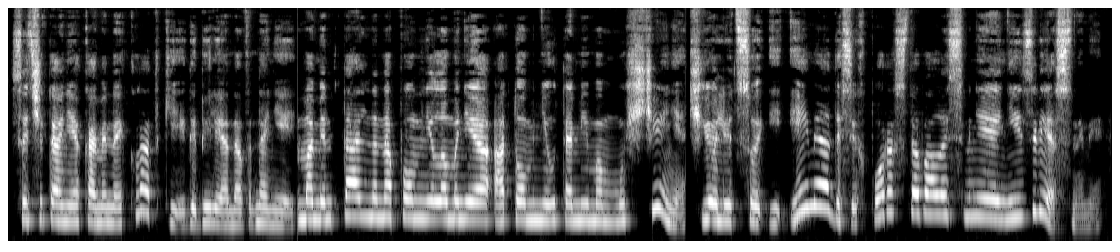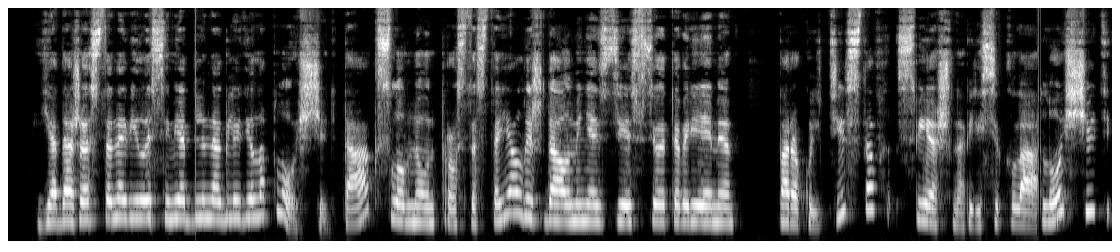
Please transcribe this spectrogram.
Сочетание каменной кладки и гобеленов на ней моментально напомнило мне о том неутомимом мужчине, чье лицо и имя до сих пор оставалось мне неизвестными. Я даже остановилась и медленно оглядела площадь, так, словно он просто стоял и ждал меня здесь все это время. Пара культистов спешно пересекла площадь,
